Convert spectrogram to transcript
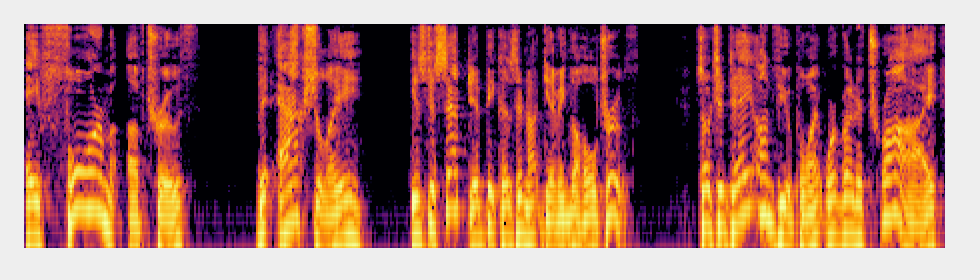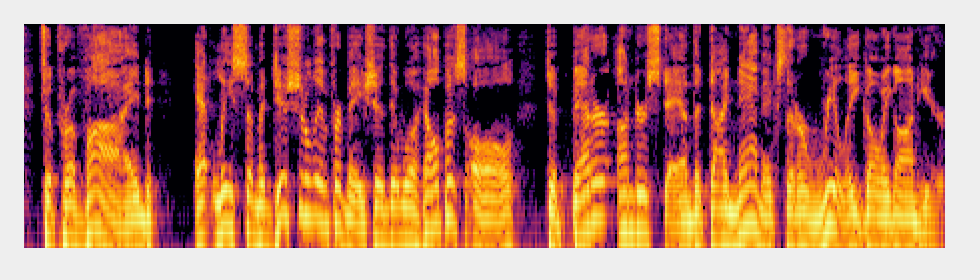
a form of truth that actually is deceptive because they're not giving the whole truth. So today on Viewpoint, we're going to try to provide at least some additional information that will help us all to better understand the dynamics that are really going on here.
